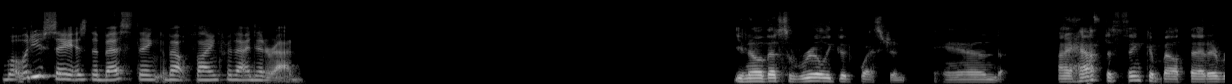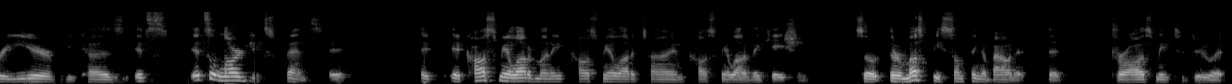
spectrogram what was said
what would you say is the best thing about flying for the Iditarod? You know, that's a really good question. And I have to think about that every year because it's it's a large expense. It it it costs me a lot of money, costs me a lot of time, costs me a lot of vacation. So there must be something about it that draws me to do it.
